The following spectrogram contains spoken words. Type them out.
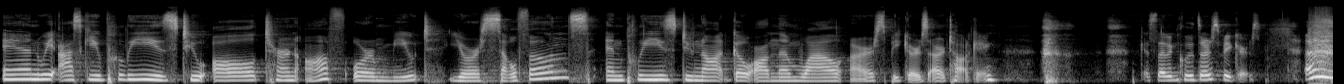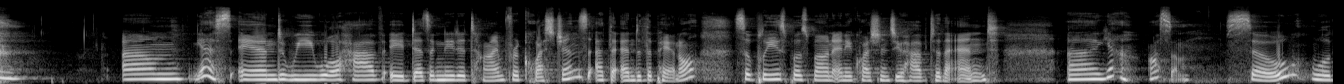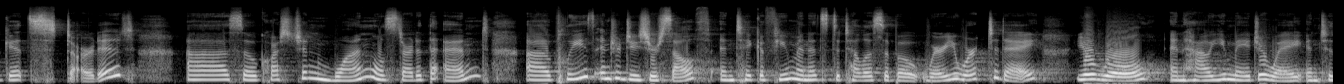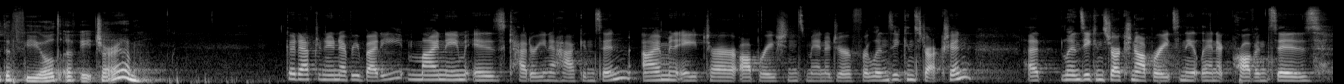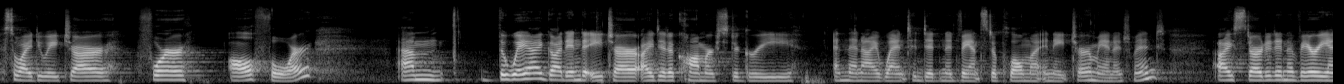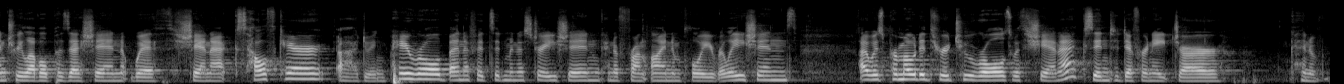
And we ask you please to all turn off or mute your cell phones, and please do not go on them while our speakers are talking. I guess that includes our speakers. um, yes, and we will have a designated time for questions at the end of the panel, so please postpone any questions you have to the end. Uh, yeah, awesome. So we'll get started. Uh, so, question one, we'll start at the end. Uh, please introduce yourself and take a few minutes to tell us about where you work today, your role, and how you made your way into the field of HRM. Good afternoon, everybody. My name is Katarina Hakansson. I'm an HR operations manager for Lindsay Construction. At Lindsay Construction operates in the Atlantic provinces, so I do HR for all four. Um, the way I got into HR, I did a commerce degree and then I went and did an advanced diploma in HR management. I started in a very entry level position with Shannex Healthcare, uh, doing payroll, benefits administration, kind of frontline employee relations. I was promoted through two roles with Shannex into different HR kind of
